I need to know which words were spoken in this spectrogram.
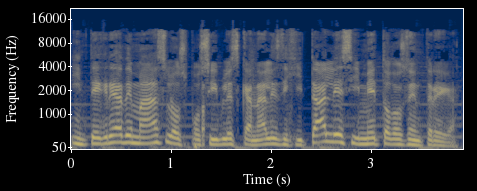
Integre además los posibles canales digitales y métodos de entrega.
